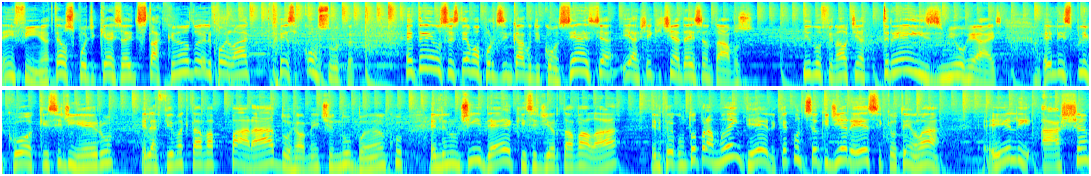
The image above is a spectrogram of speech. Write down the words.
enfim, até os podcasts aí destacando, ele foi lá e fez a consulta. Entrei no sistema por desencargo de consciência e achei que tinha 10 centavos. e no final tinha 3 mil reais. Ele explicou que esse dinheiro, ele afirma que estava parado realmente no banco, ele não tinha ideia que esse dinheiro estava lá. Ele perguntou para a mãe dele: o que aconteceu? Que dinheiro é esse que eu tenho lá? Ele acha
